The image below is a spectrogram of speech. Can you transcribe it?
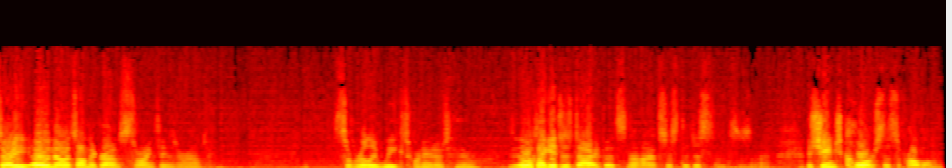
It's already, oh no, it's on the ground, it's throwing things around. It's a really weak tornado too. It looked like it just died, but it's not, it's just the distance, isn't it? It's changed course, that's the problem.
